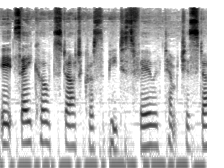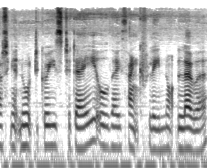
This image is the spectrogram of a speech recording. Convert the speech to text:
It's a cold start across the Petersphere with temperatures starting at 0 degrees today, although thankfully not lower.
